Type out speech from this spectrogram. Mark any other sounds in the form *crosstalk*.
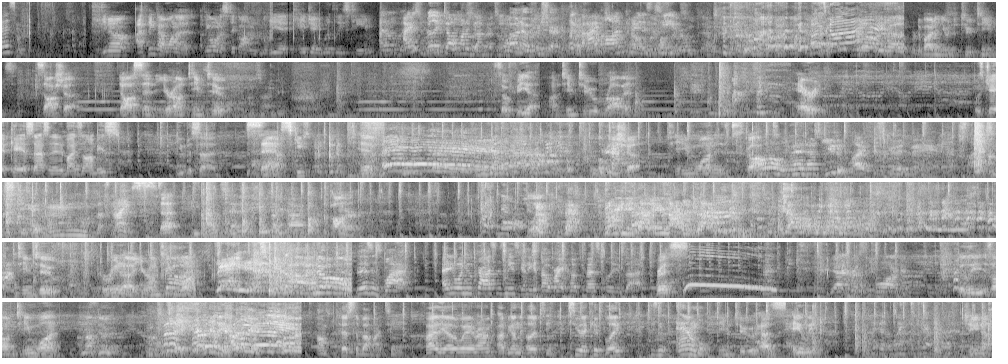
guys? You know, I think I want to. I think I want to stick on Malia KJ Woodley's team. I just really don't want to be on her team. Oh no, for sure. Like if I'm on Karina's team. *laughs* What's going on here? We're dividing you into two teams. Sasha, Dawson, you're on team two. Sophia on team two. Robin. Harry. Was JFK assassinated by zombies? You decide. Sam. Excuse me. Tim. Alicia. Team one is Scott. Oh man, that's you. Life is good, man. Slap some skin. Mmm, that's nice. Seth. He's out, Seth. Shoes untied. Connor. Blake. *laughs* Team two. Karina, you're on team one. Dang it! God, no! This is whack. Anyone who crosses me is gonna get the right hook, best believe that. Chris. Yeah, Chris, keep walking. Lily is on team one. I'm not doing it. Billy! Billy! *laughs* I'm pissed about my team. If I had the other way around, I'd be on the other team. You see that kid Blake? He's an animal. Team two has Haley. Gina.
